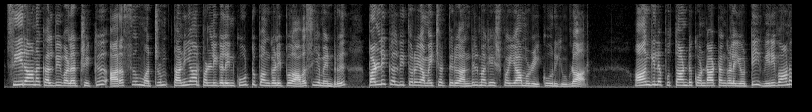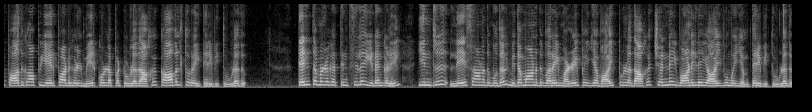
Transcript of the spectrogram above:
சீரான கல்வி வளர்ச்சிக்கு அரசு மற்றும் தனியார் பள்ளிகளின் கூட்டு பங்களிப்பு அவசியம் என்று பள்ளிக் கல்வித்துறை அமைச்சர் திரு. அன்பில் மகேஷ் பொய்யாமொழி கூறியுள்ளார். ஆங்கில புத்தாண்டு கொண்டாட்டங்களையொட்டி விரிவான பாதுகாப்பு ஏற்பாடுகள் மேற்கொள்ளப்பட்டுள்ளதாக காவல்துறை தெரிவித்துள்ளது. தென் தமிழகத்தின் சில இடங்களில் இன்று லேசானது முதல் மிதமானது வரை மழை பெய்ய வாய்ப்புள்ளதாக சென்னை வானிலை ஆய்வு மையம் தெரிவித்துள்ளது.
